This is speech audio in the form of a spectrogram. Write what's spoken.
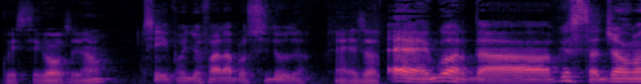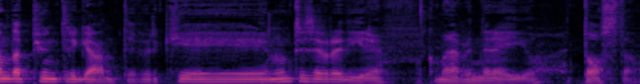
queste cose, no? Sì, voglio fare la prostituta. Eh, esatto. Eh, guarda, questa è già una domanda più intrigante perché non ti saprei dire come la prenderei io. È tosta.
